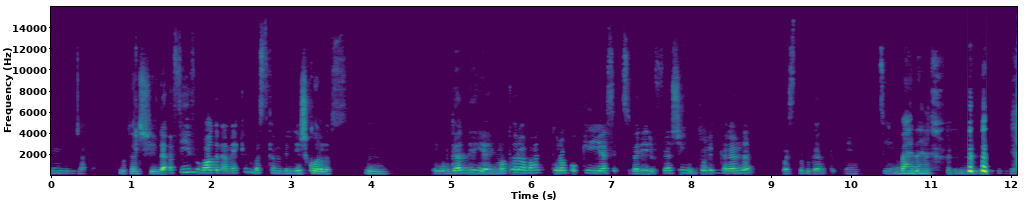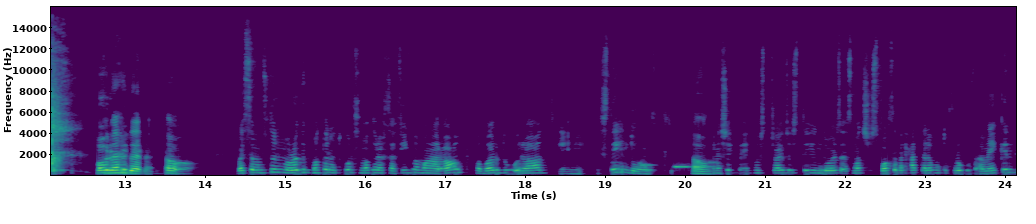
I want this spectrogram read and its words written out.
مم. لأ. ما كانش فيه. لأ في في بعض الأماكن بس كان بالليل مش كله. خالص. مم. وبجد هي المطرة بعد التراب okay yes it's very refreshing وكل الكلام ده بس بجد يعني طينه بهدلة. يعني آه. آه. بس المفروض إن المره دي المطرة تكون في مطرة خفيفة مع رعد فبرضه رعد يعني stay indoors. آه. أنا شايفة إنه try to stay indoors as much as possible حتى لو هتخرجوا في أماكن ما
